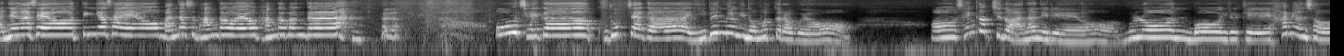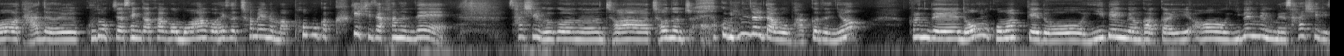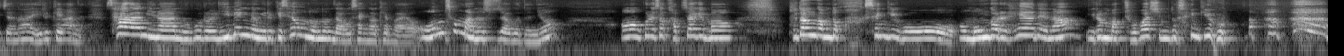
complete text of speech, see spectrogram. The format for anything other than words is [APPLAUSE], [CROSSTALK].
안녕하세요. 띵여사예요. 만나서 반가워요. 반가 반가. 오, [LAUGHS] 제가 구독자가 200명이 넘었더라고요. 어, 생각지도 않은 일이에요. 물론 뭐 이렇게 하면서 다들 구독자 생각하고 뭐 하고 해서 처음에는 막 포부가 크게 시작하는데 사실 그거는 저, 저는 조금 힘들다고 봤거든요. 그런데 너무 고맙게도 200명 가까이, 어, 200명이면 사실이잖아. 이렇게 한 사람이나 누구를 200명 이렇게 세워놓는다고 생각해봐요. 엄청 많은 숫자거든요. 어, 그래서 갑자기 막 부담감도 확 생기고, 어, 뭔가를 해야 되나? 이런 막 조바심도 [LAUGHS] 생기고.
